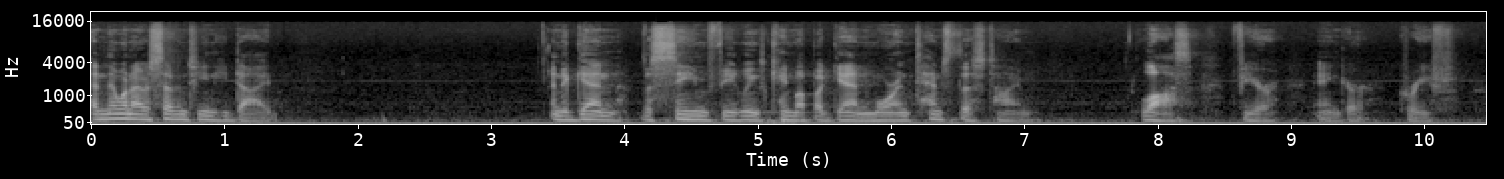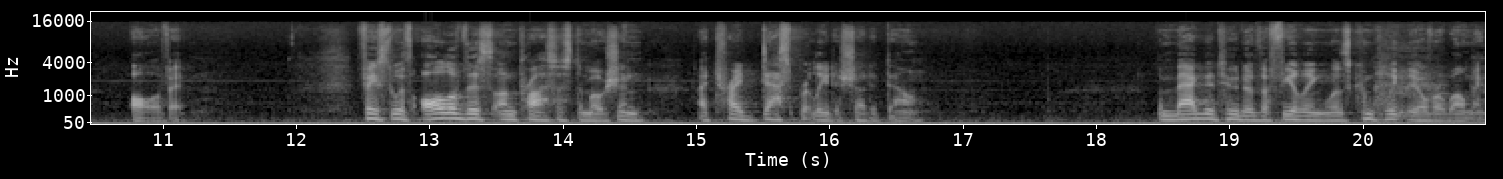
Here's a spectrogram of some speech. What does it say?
And then when I was 17, he died. And again, the same feelings came up again, more intense this time loss, fear, anger, grief, all of it. Faced with all of this unprocessed emotion, I tried desperately to shut it down. The magnitude of the feeling was completely overwhelming.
